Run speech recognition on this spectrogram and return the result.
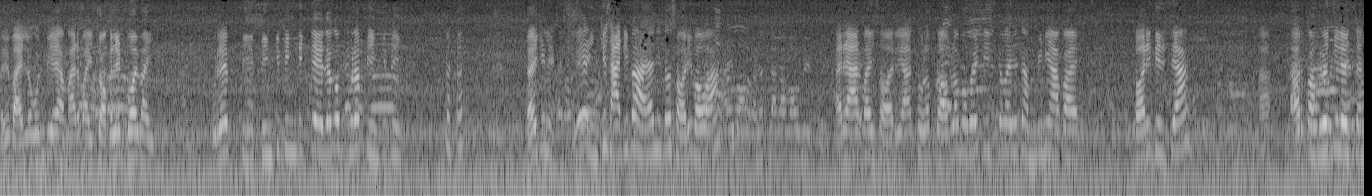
अरे भाई लोगों भी है हमारे भाई। चॉकलेट बॉय भाई। पूरे पिंक पिंक दिखते हैं। देखो पूरा पिंक पिंक। है कि नहीं ये इनकी शादी पे आया नहीं तो सॉरी भाव हाँ। अरे यार भाई सॉरी यार, थोड़ा प्रॉब्लम हो गई थी इसके वजह से हम भी नहीं आ पाए। सॉरी दिल से हाँ। हाँ और कॉन्ग्रेचुलेसन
